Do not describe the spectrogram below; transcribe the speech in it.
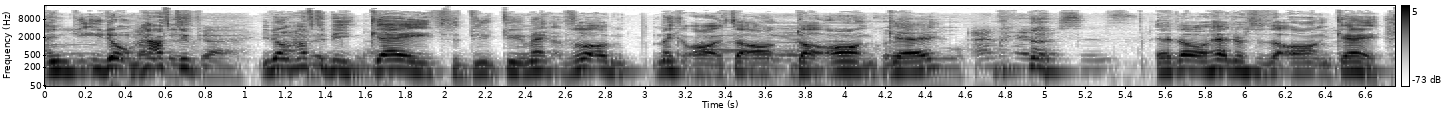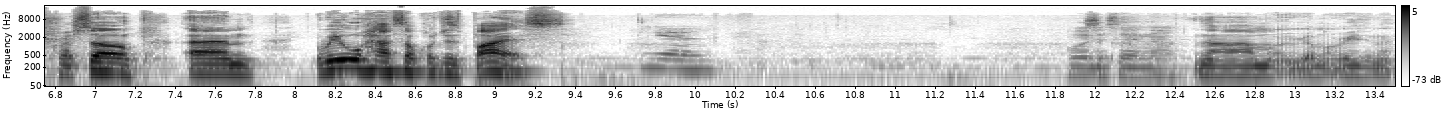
and you don't Not have to guy. you don't have to be Not gay to be, do makeup. There's a lot of makeup artists that aren't, Yeah. that aren't gay. And hairdressers. There's a lot of hairdressers that aren't gay. So um, we all have subconscious bias. What did it say now? No, I'm not, I'm not reading it.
